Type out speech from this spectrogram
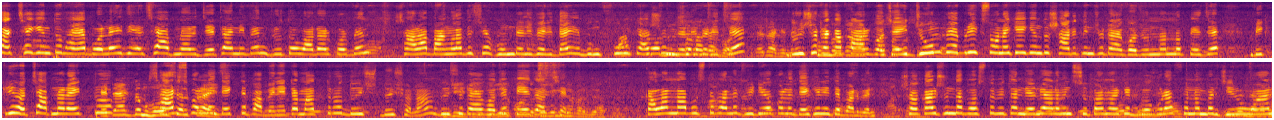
থাকছে কিন্তু ভাইয়া বলেই দিয়েছে আপনারা যেটা নেবেন দ্রুত অর্ডার করবেন। সারা বাংলাদেশে হোম ডেলিভারি দেয় এবং ফুল ক্যাশ অন 200 ডেলিভারিতে দুইশো টাকা পার গজ। এই জুম ফেব্রিক্স অনেকেই কিন্তু সাড়ে তিনশো টাকা গজ অন্যান্য পেজে বিক্রি হচ্ছে। আপনারা একটু সার্চ করলে দেখতে পাবেন। এটা মাত্র দুইশো না? দুইশো টাকা গজে পেয়ে যাচ্ছেন কালার না বুঝতে পারলে ভিডিও কলে দেখে নিতে পারবেন। Sokal Sondha Bostrobitan railway Almin super market Bogura phone number zero one.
